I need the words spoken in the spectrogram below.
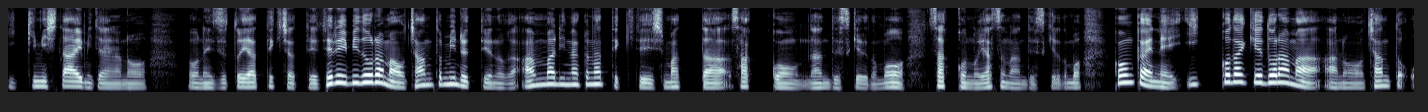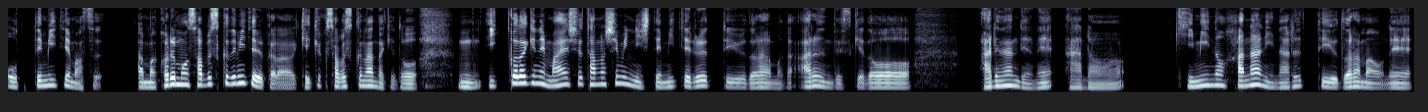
一気見したいみたいなのをねずっとやってきちゃってテレビドラマをちゃんと見るっていうのがあんまりなくなってきてしまった昨今なんですけれども昨今のやつなんですけれども今回ね1個だけドラマあのちゃんと追って見てます。あまあこれもサブスクで見てるから結局サブスクなんだけど、うん、1個だけね毎週楽しみにして見てるっていうドラマがあるんですけどあれなんだよねあの「君の花になる」っていうドラマをね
